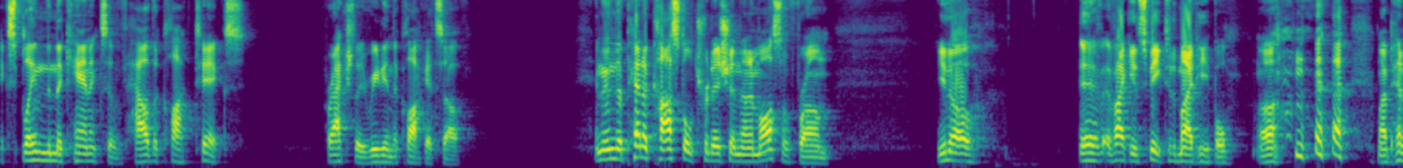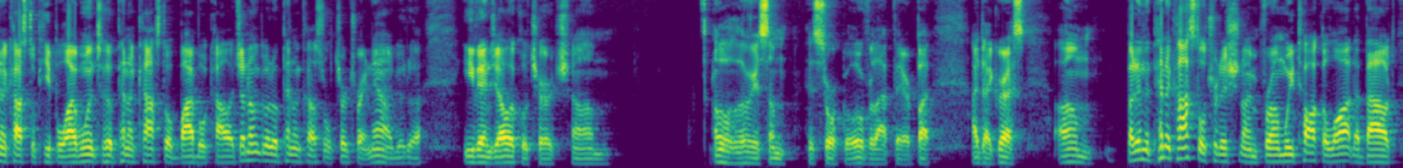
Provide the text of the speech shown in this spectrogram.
explained the mechanics of how the clock ticks for actually reading the clock itself. And in the Pentecostal tradition that I'm also from, you know, if, if I could speak to my people, uh, my Pentecostal people, I went to a Pentecostal Bible college. I don't go to a Pentecostal church right now. I go to an evangelical church. Um, although there is some historical overlap there, but I digress. Um, but in the Pentecostal tradition I'm from, we talk a lot about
